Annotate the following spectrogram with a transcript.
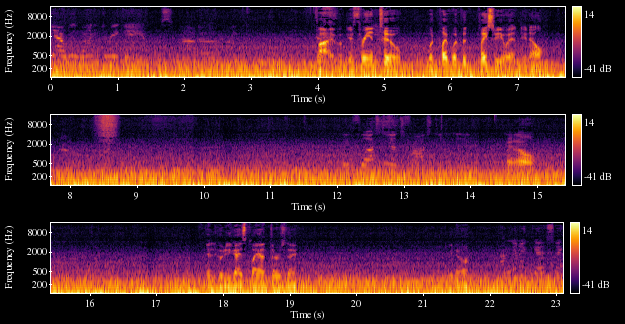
Yeah, we won three games out of like Five. You're three and two. What pla- what place are you in? Do you know? we've lost against Frost and Lee. I know. And who do you guys play on Thursday? Do you know? I'm gonna guess like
